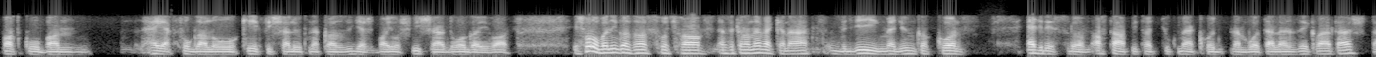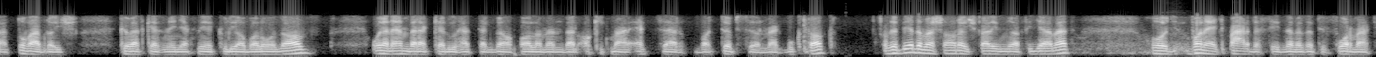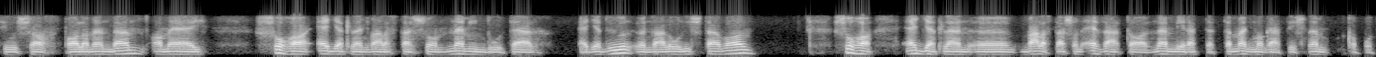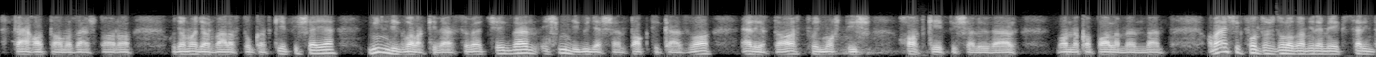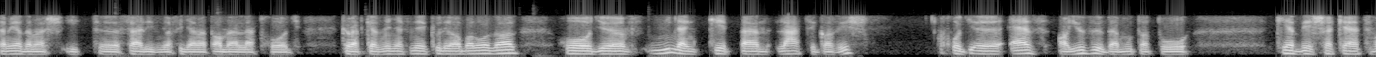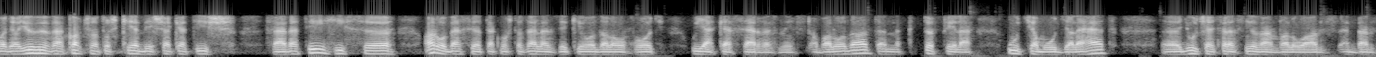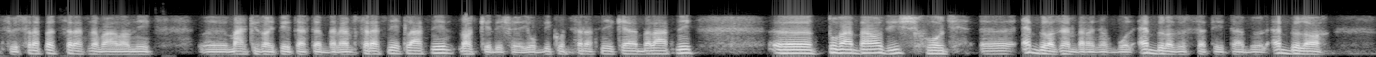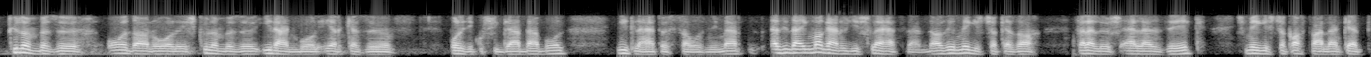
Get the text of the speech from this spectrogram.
patkóban helyet foglaló képviselőknek az ügyes bajos visel dolgaival. És valóban igaz az, hogyha ezeken a neveken át, vagy végig megyünk, akkor egyrésztről azt állapíthatjuk meg, hogy nem volt ellenzékváltás, tehát továbbra is következmények nélküli a baloldal. Olyan emberek kerülhettek be a parlamentben, akik már egyszer vagy többször megbuktak. Azért érdemes arra is felhívni a figyelmet, hogy van egy párbeszéd nevezetű formáció is a parlamentben, amely soha egyetlen választáson nem indult el egyedül, önálló listával, soha egyetlen ö, választáson ezáltal nem mérettette meg magát, és nem kapott felhatalmazást arra, hogy a magyar választókat képviselje, mindig valakivel szövetségben, és mindig ügyesen taktikázva elérte azt, hogy most is hat képviselővel vannak a parlamentben. A másik fontos dolog, amire még szerintem érdemes itt felhívni a figyelmet amellett, hogy következmények nélküli a baloldal, hogy mindenképpen látszik az is, hogy ez a jövőben mutató kérdéseket, vagy a jövővel kapcsolatos kérdéseket is felveti, hisz arról beszéltek most az ellenzéki oldalon, hogy újjá kell szervezni a baloldalt, ennek többféle útja, módja lehet. Gyurcsány Ferenc nyilvánvalóan ebben főszerepet szeretne vállalni, Márkizaj Pétert ebben nem szeretnék látni, nagy kérdés, hogy a Jobbikot szeretnék ebbe látni. Továbbá az is, hogy ebből az emberanyagból, ebből az összetételből, ebből a különböző oldalról és különböző irányból érkező politikusi gárdából mit lehet összehozni. Mert ez idáig magánügy is lehetne, de azért mégiscsak ez a felelős ellenzék, és mégiscsak azt várnánk el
